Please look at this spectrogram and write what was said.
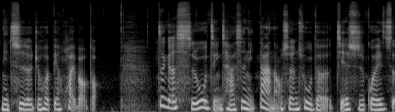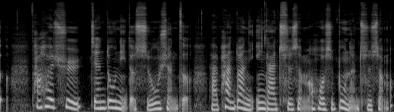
你吃了就会变坏宝宝。这个食物警察是你大脑深处的节食规则，它会去监督你的食物选择，来判断你应该吃什么或是不能吃什么。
